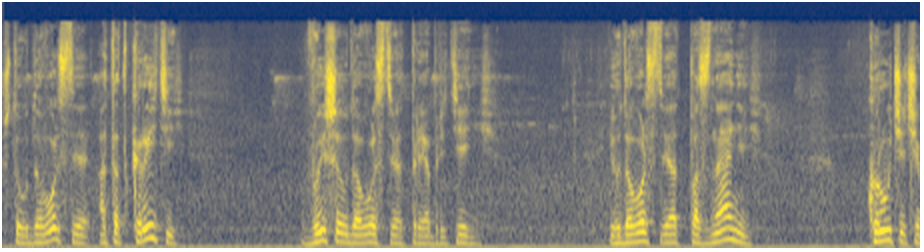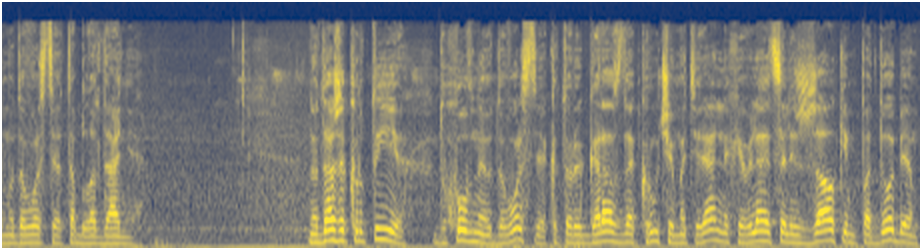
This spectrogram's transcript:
что удовольствие от открытий выше удовольствия от приобретений. И удовольствие от познаний круче, чем удовольствие от обладания – но даже крутые духовные удовольствия, которые гораздо круче материальных, являются лишь жалким подобием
